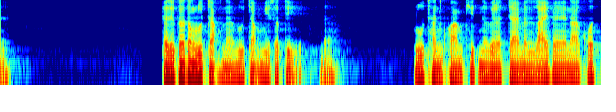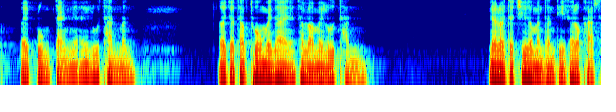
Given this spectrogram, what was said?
นะแต่เด็กก็ต้องรู้จักนะรู้จักมีสตินะรู้ทันความคิดนะเวลาใจมันไหลไปอนาคตไปปรุงแต่งเนี่ยให้รู้ทันมัน เราจะทักท้วงไม่ได้นะถ้าเราไม่รู้ทัน แล้วเราจะเชื่อมันทันทีถ้าเราขาดส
